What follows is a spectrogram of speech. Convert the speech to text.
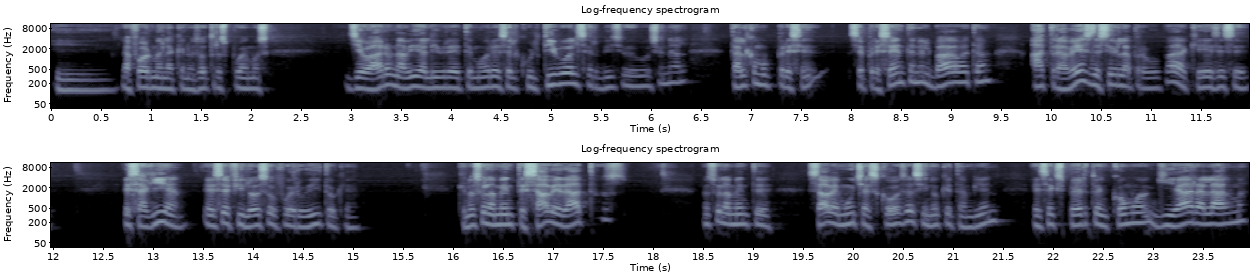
y la forma en la que nosotros podemos llevar una vida libre de temores es el cultivo del servicio devocional, tal como se presenta en el Bhagavatam a través de Sri la Prabhupada, que es ese esa guía, ese filósofo erudito que, que no solamente sabe datos, no solamente sabe muchas cosas, sino que también es experto en cómo guiar al alma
